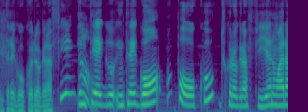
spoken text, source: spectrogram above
Entregou coreografia, então. Entregou, entregou um pouco de coreografia, não era,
